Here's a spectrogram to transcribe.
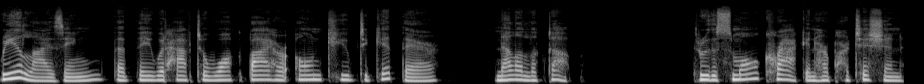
Realizing that they would have to walk by her own cube to get there, Nella looked up. Through the small crack in her partition,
